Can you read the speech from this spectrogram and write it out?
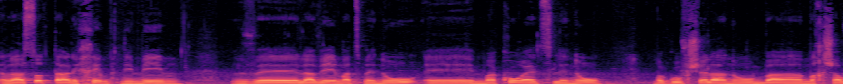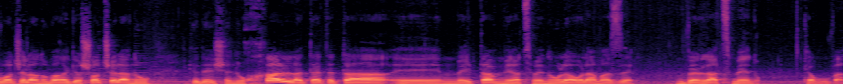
לעשות תהליכים פנימיים ולהבין עם עצמנו אה, מה קורה אצלנו בגוף שלנו, במחשבות שלנו, ברגשות שלנו, כדי שנוכל לתת את המיטב מעצמנו לעולם הזה ולעצמנו כמובן.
